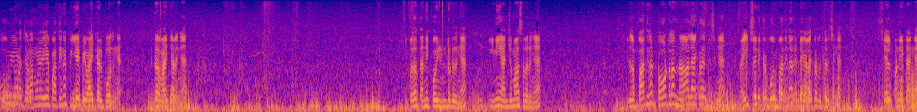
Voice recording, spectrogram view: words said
பூமியோட ஜலமுனையிலேயே பார்த்தீங்கன்னா பிஏபி வாய்க்கால் போகுதுங்க இதுதான் வாய்க்காலுங்க. இப்போ தான் தண்ணி போய் நின்றுருக்குதுங்க இனி அஞ்சு மாதம் வருங்க. இதில் பார்த்தீங்கன்னா டோட்டலாக நாலு ஏக்கரா இருந்துச்சுங்க. ரைட் சைடு இருக்கிற பூமி பார்த்தீங்கன்னா ரெண்டே கால் ஏக்கர் வித்துருச்சுங்க. சேல் பண்ணிட்டாங்க.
